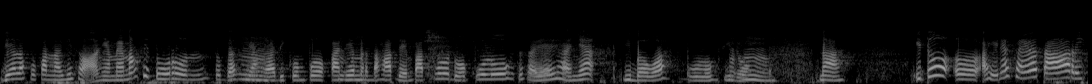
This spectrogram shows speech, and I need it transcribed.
dia lakukan lagi soalnya memang sih turun tugas yang Mm. nggak dikumpulkan dia Mm-mm. bertahap dari 40 20 terus saya hanya di bawah 10 sih dok. Mm-mm. Nah, itu eh, akhirnya saya tarik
